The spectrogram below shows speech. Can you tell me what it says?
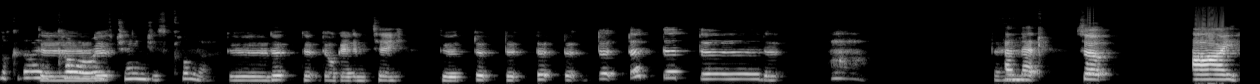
Look at the way the coral reef changes colour. du- du- du- Don't get him tea and that, so I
